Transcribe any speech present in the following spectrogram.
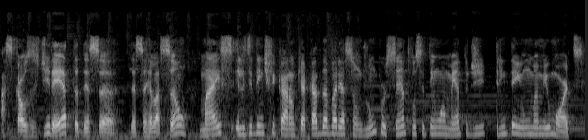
as causas diretas dessa, dessa relação, mas eles identificaram que a cada variação de 1% você tem um aumento de 31 mil mortes.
